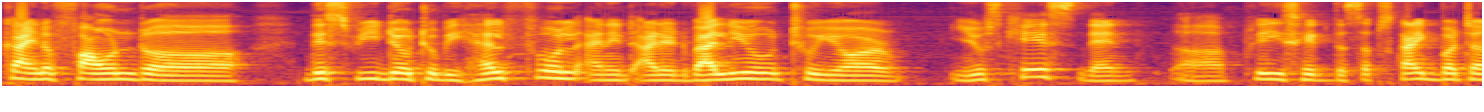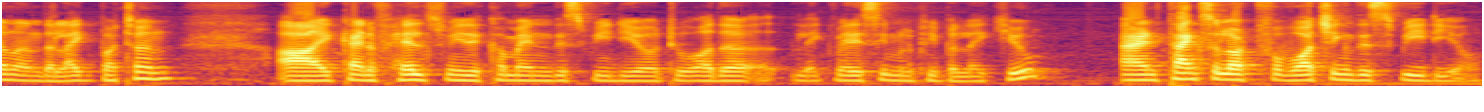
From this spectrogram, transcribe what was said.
kind of found uh, this video to be helpful and it added value to your use case, then uh, please hit the subscribe button and the like button. Uh, it kind of helps me recommend this video to other like very similar people like you. And thanks a lot for watching this video.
